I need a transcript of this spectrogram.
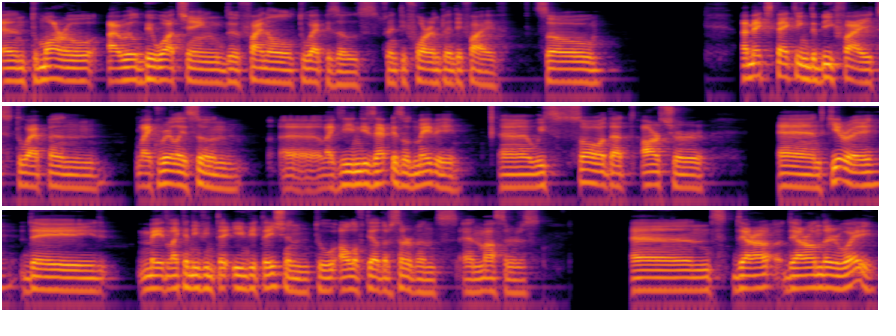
and tomorrow I will be watching the final two episodes, 24 and 25. So I'm expecting the big fight to happen like really soon, uh, like in this episode maybe. Uh, we saw that Archer and Kirei, they made like an invita- invitation to all of the other servants and masters. And they are they are on their way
